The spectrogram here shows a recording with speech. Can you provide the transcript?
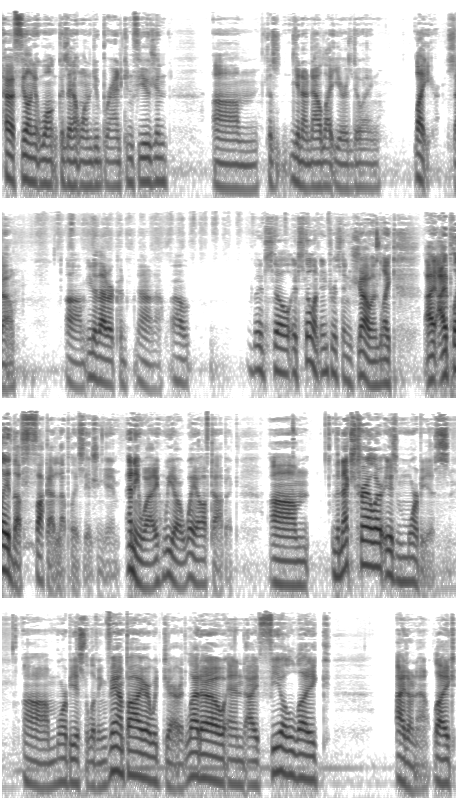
have a feeling it won't because I don't want to do brand confusion. Um, because you know now Lightyear is doing Lightyear, so um, either that or could I don't know. I'll, it's still it's still an interesting show, and like I, I played the fuck out of that PlayStation game. Anyway, we are way off topic. Um, the next trailer is Morbius. Um, Morbius the Living Vampire with Jared Leto, and I feel like I don't know, like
